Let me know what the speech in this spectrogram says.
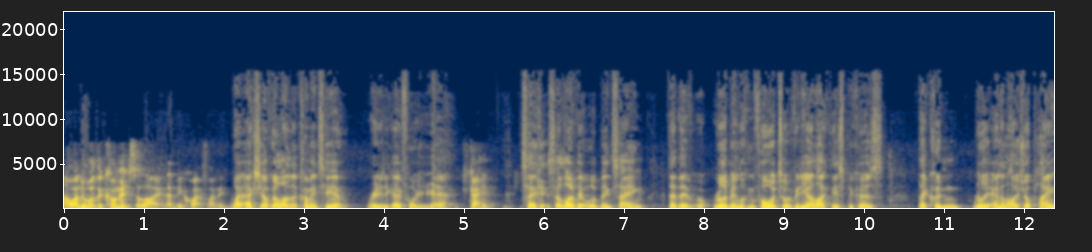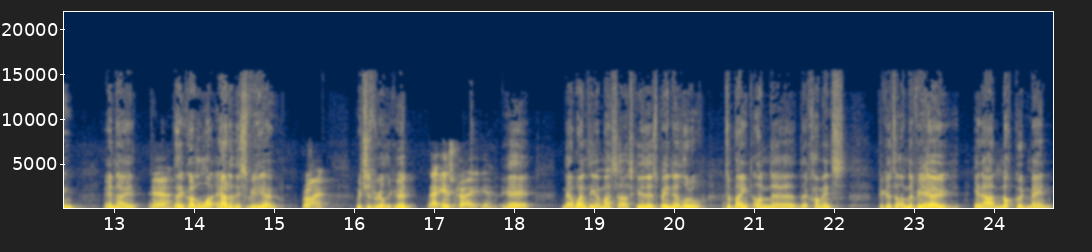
I wonder what the comments are like. That'd be quite funny. well, actually, I've got a lot of the comments here ready to go for you. Yeah. Okay. So, so a lot of people have been saying that they've really been looking forward to a video like this because they couldn't really analyze your playing, and they Yeah. they got a lot out of this video, Right. which is really good. That is great. Yeah. Yeah. Now, one thing I must ask you: there's been a little debate on the the comments because on the video in our Not Good Men,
